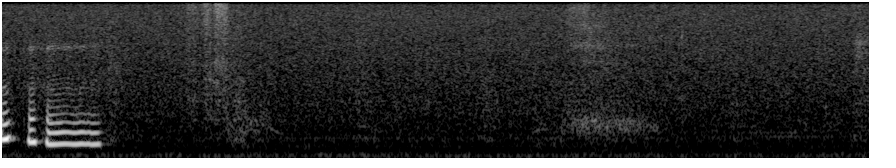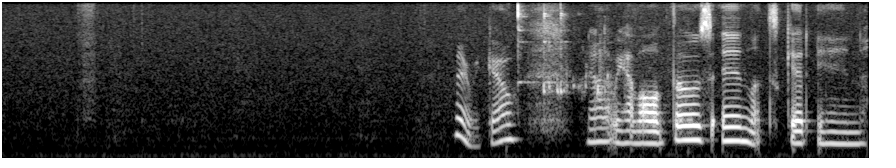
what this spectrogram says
Mm-hmm. There we go. Now that we have all of those in, let's get in.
